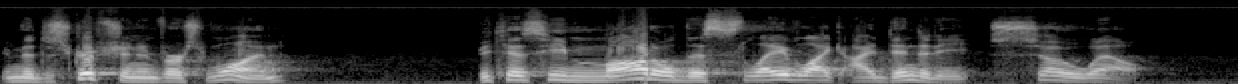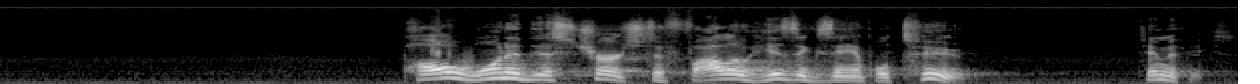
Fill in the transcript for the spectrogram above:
in the description in verse 1 because he modeled this slave like identity so well. Paul wanted this church to follow his example too, Timothy's,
